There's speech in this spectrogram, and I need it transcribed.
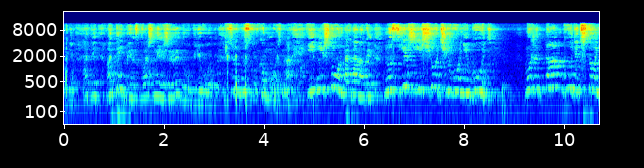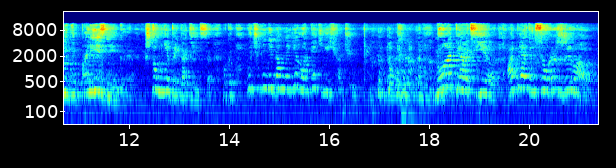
Опять, опять, блин, сплошные жиры да углеводы. Ну сколько можно? А? И, и что он тогда нам говорит? Ну съешь еще чего-нибудь. Может, там будет что-нибудь полезненькое, что мне пригодится. Мы говорим, ой, что-то недавно ела, опять есть хочу. Ну опять съела, опять он все разжевал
